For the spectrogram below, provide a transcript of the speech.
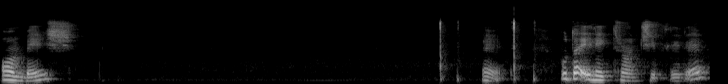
15. Evet. Bu da elektron çiftleri.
